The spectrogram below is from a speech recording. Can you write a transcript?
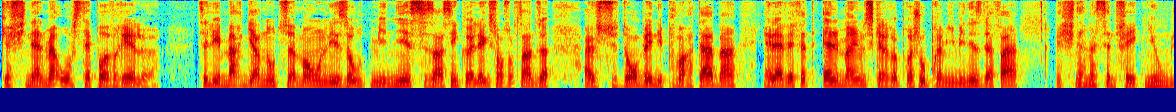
Que finalement, oh, c'était pas vrai, là. Tu sais, les Marc Garneau de ce monde, les autres ministres, ses anciens collègues sont sortis en disant c'est donc bien épouvantable, hein? Elle avait fait elle-même ce qu'elle reprochait au premier ministre de faire. Mais finalement, c'est une fake news.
